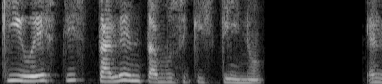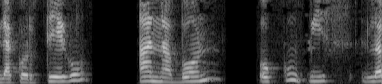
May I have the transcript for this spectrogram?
quio estis talenta musicistino. En la cortego, Ana Bon la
